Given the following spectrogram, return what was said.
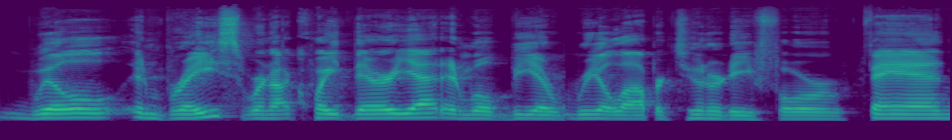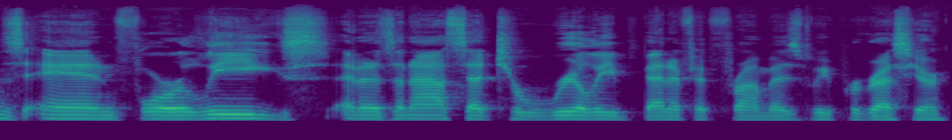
will embrace? We're not quite there yet and will be a real opportunity for fans and for leagues and as an asset to really benefit from as we progress here.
